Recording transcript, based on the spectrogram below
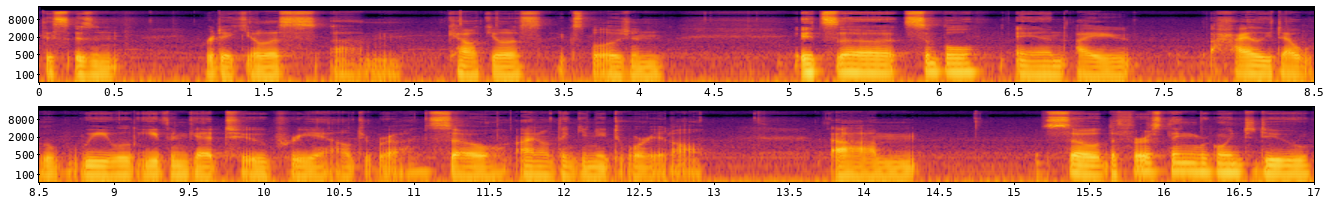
this isn't ridiculous um, calculus explosion. It's uh, simple and I highly doubt we will even get to pre-algebra so I don't think you need to worry at all. Um, so the first thing we're going to do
